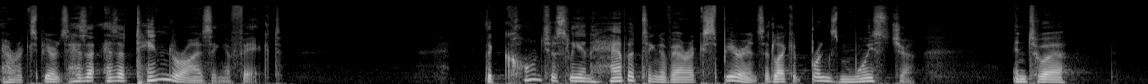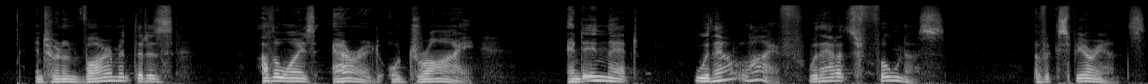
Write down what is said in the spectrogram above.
our experience has a, has a tenderizing effect the consciously inhabiting of our experience, it like it brings moisture into a into an environment that is otherwise arid or dry, and in that, without life, without its fullness of experience.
